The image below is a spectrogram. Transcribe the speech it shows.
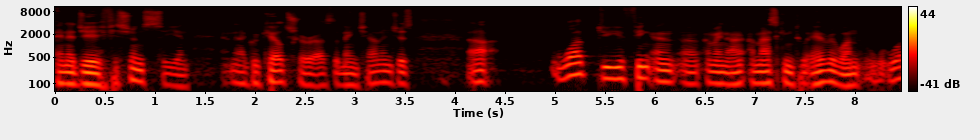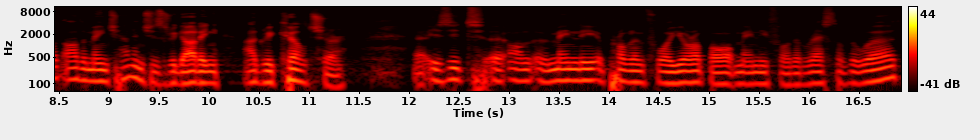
energy efficiency, and, and, agriculture as the main challenges. Uh, what do you think, and uh, I mean, I, am asking to everyone, what are the main challenges regarding agriculture? Uh, is it uh, on, uh, mainly a problem for Europe or mainly for the rest of the world?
